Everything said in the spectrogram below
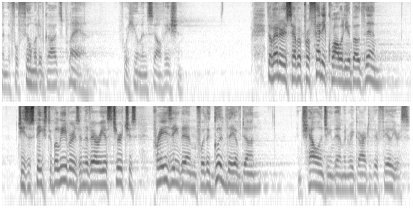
and the fulfillment of God's plan for human salvation. The letters have a prophetic quality about them. Jesus speaks to believers in the various churches, praising them for the good they have done and challenging them in regard to their failures.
